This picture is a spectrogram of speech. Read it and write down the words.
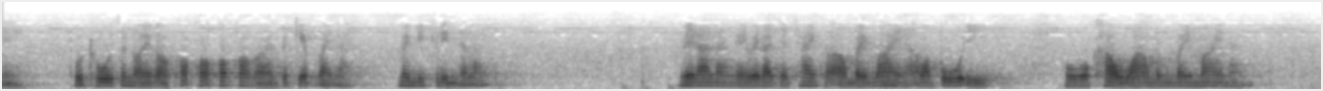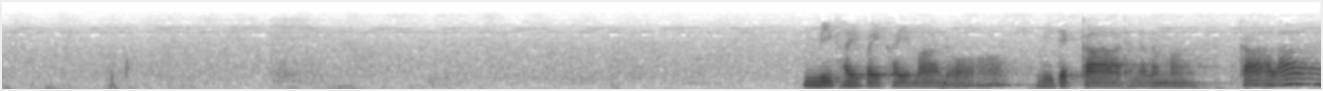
นี่ทูทูสักหน่อยก็เคาะเคาะเคาะเคาะก่อนไปเก็บไว้นะไม่มีกลิ่นอะไร เวลานั้นไง เวลาจะใช้ก็เอาใบไม้เอามาปูอีกโอ้เข้าวางบนใบไม้นั้น มีใครไปใครมาหรอมีแต่กาท่านนั้นมา กาลาย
